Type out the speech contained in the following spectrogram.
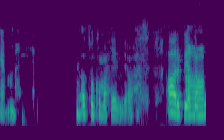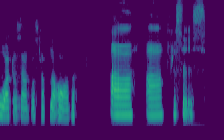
hem. Att få komma hem, ja. Arbeta ja. hårt och sen få slappna av. Ja, ja precis.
